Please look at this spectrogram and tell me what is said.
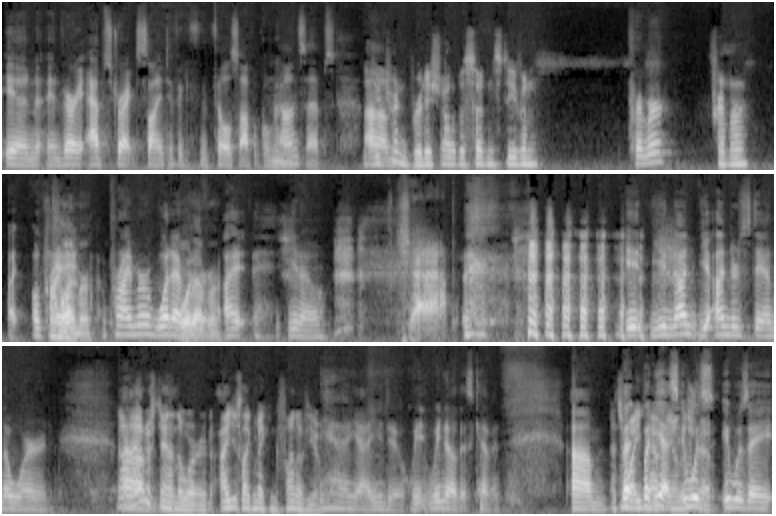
in, in very abstract scientific and philosophical concepts. Did you Um, turn British all of a sudden, Stephen? primer, Primer? I, okay, Primer. primer, whatever. Whatever. I, you know, Shap. it, you non, you understand the word. No, I understand the word. I just like making fun of you. Yeah, yeah, you do. We, we know this, Kevin. Um, That's but, why you but have me yes, on it was show. it was a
